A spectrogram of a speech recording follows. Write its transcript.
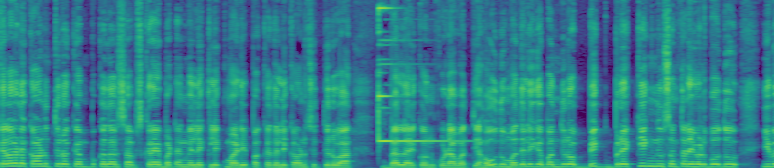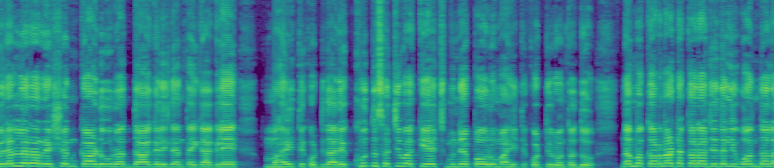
ಕೆಳಗಡೆ ಕಾಣುತ್ತಿರುವ ಕೆಂಪು ಕಲರ್ ಸಬ್ಸ್ಕ್ರೈಬ್ ಬಟನ್ ಮೇಲೆ ಕ್ಲಿಕ್ ಮಾಡಿ ಪಕ್ಕದಲ್ಲಿ ಕಾಣಿಸುತ್ತಿರುವ ಬೆಲ್ ಐಕಾನ್ ಕೂಡ ಒತ್ತಿ. ಹೌದು, ಮೊದಲಿಗೆ ಬಂದಿರೋ ಬಿಗ್ ಬ್ರೇಕಿಂಗ್ ನ್ಯೂಸ್ ಅಂತಾನೆ ಹೇಳ್ಬೋದು. ಇವರೆಲ್ಲರ ರೇಷನ್ ಕಾರ್ಡು ರದ್ದಾಗಲಿದೆ ಅಂತ ಈಗಾಗಲೇ ಮಾಹಿತಿ ಕೊಟ್ಟಿದ್ದಾರೆ. ಖುದ್ದು ಸಚಿವ ಕೆ ಎಚ್ ಮುನಿಯಪ್ಪ ಅವರು ಮಾಹಿತಿ ಕೊಟ್ಟಿರುವಂಥದ್ದು, ನಮ್ಮ ಕರ್ನಾಟಕ ರಾಜ್ಯದಲ್ಲಿ ಒಂದಲ್ಲ,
